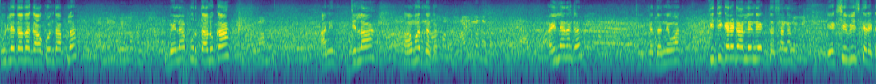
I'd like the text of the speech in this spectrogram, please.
कुठले दादा? गाव कोणतं आपलं? बेलापूर तालुका? आणि जिल्हा? अहमदनगर. अहिल्यानगर? ठीक आहे धन्यवाद. किती कॅरेट आणले? एकदा सांगा ना. एकशे वीस कॅरेट.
